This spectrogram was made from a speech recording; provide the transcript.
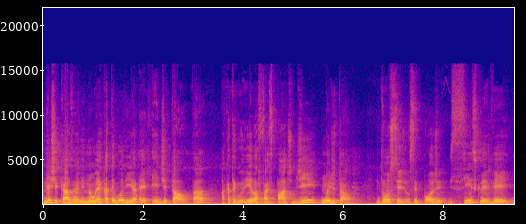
Neste caso, Rani, não é categoria, é edital, tá? A categoria ela faz parte de um edital. Então, ou seja, você pode se inscrever,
